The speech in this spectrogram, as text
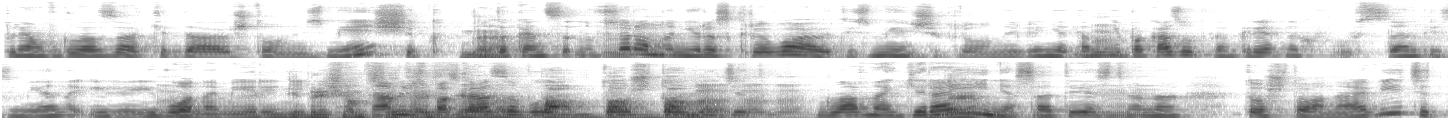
прям в глаза кидают, что он изменщик, но Да. до конца, но все равно не раскрывают, изменщик ли он или нет. Там Да. не показывают конкретных сцен измены или его Да. намерений. И причем Нам лишь показывают бам, то, бам, что бам. Да, видит да, да. главная героиня, соответственно, то, что она видит,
